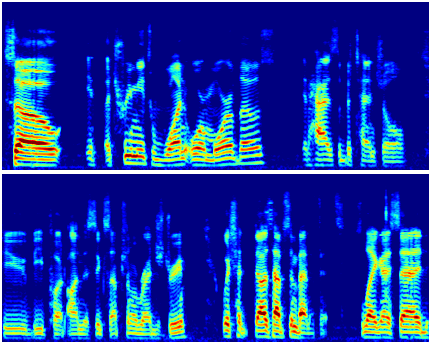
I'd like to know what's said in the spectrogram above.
So if a tree meets one or more of those, it has the potential to be put on this exceptional registry, which does have some benefits. So, like I said,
